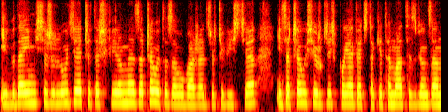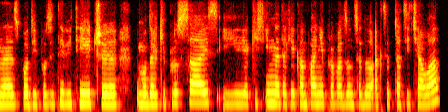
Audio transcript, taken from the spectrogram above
I wydaje mi się, że ludzie czy też firmy zaczęły to zauważać rzeczywiście i zaczęły się już gdzieś pojawiać takie tematy związane z body positivity czy modelki plus size i jakieś inne takie kampanie prowadzące do akceptacji ciała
